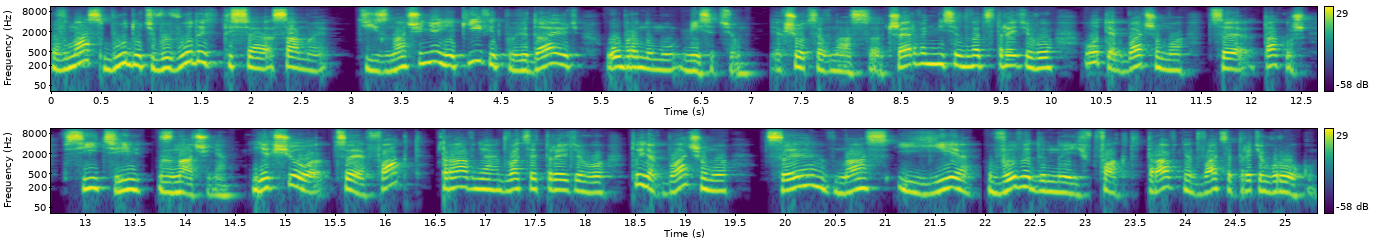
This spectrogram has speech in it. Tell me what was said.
в нас будуть виводитися саме ті значення, які відповідають обраному місяцю. Якщо це в нас червень місяць 23-го, от як бачимо, це також всі ці значення. Якщо це факт, травня 23-го, то, як бачимо, це в нас і є виведений факт травня 23-го року.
